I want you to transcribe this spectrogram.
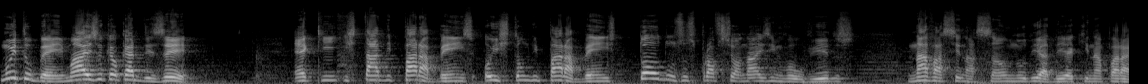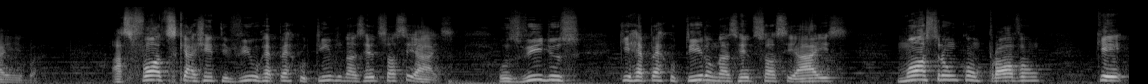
Muito bem, mas o que eu quero dizer é que está de parabéns, ou estão de parabéns, todos os profissionais envolvidos na vacinação no dia a dia aqui na Paraíba. As fotos que a gente viu repercutindo nas redes sociais, os vídeos que repercutiram nas redes sociais mostram, comprovam que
